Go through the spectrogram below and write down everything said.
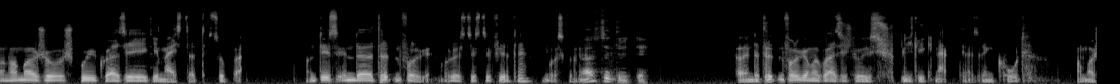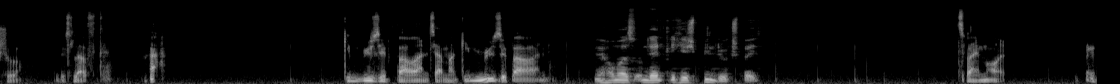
Dann haben wir schon Spiel quasi gemeistert. Super. Und das in der dritten Folge. Oder ist das die vierte? Ich weiß gar nicht. Ja, das ist die dritte. Äh, In der dritten Folge haben wir quasi schon das Spiel geknackt. Also den Code haben wir schon. Das läuft. Ha. Gemüsebauern, sagen wir. Gemüsebauern. Wir haben das unendliche Spiel durchgespielt. Zweimal.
